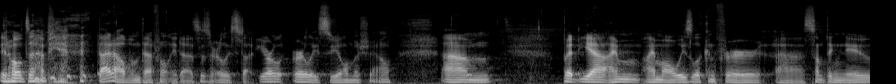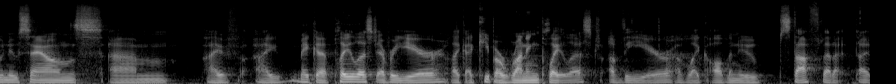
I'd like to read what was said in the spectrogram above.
it holds up. Yeah, that album definitely does. It's early stuff. Early, early Seal, Michelle. Um, but yeah, I'm I'm always looking for uh, something new, new sounds. Um, I've I make a playlist every year. Like I keep a running playlist of the year of like all the new stuff that I, I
